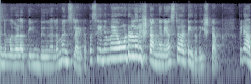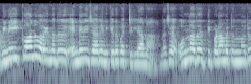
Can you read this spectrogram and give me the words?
സിനിമകളൊക്കെ ഉണ്ട് എന്നെല്ലാം മനസ്സിലായത്. അപ്പോൾ സിനിമയോടുള്ളൊരു ഇഷ്ടം അങ്ങനെയാണ് സ്റ്റാർട്ട് ചെയ്തത് ഇഷ്ടം. പിന്നെ അഭിനയിക്കുക എന്ന് പറയുന്നത് എന്റെ വിചാരം എനിക്കത് പറ്റില്ല എന്നാണ് എന്ന് വെച്ചാൽ ഒന്നത് എത്തിപ്പെടാൻ പറ്റുന്നൊരു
